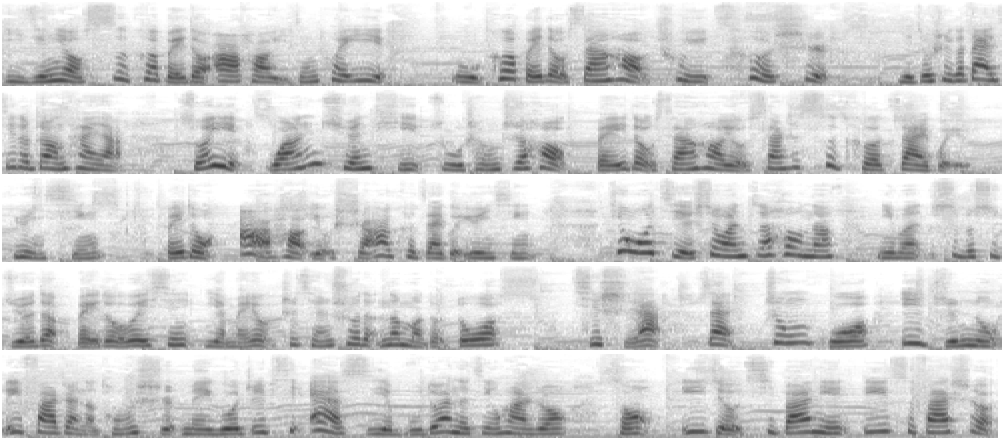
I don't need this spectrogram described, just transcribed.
已经有四颗北斗二号已经退役，五颗北斗三号处于测试，也就是一个待机的状态呀。所以完全体组成之后，北斗三号有三十四颗在轨运行，北斗二号有十二颗在轨运行。听我解释完之后呢，你们是不是觉得北斗卫星也没有之前说的那么的多？其实啊，在中国一直努力发展的同时，美国 GPS 也不断的进化中。从一九七八年第一次发射，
